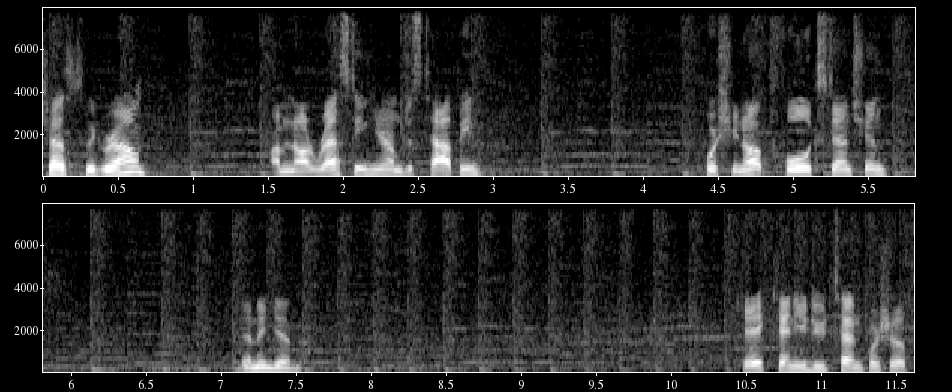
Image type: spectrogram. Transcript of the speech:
Chest to the ground. I'm not resting here, I'm just tapping. Pushing up, full extension. And again. Okay, can you do 10 push-ups?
